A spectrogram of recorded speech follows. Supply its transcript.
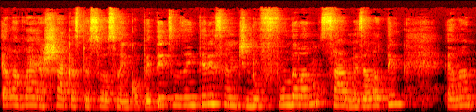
ela vai achar que as pessoas são incompetentes, mas é interessante. No fundo, ela não sabe, mas ela tem, ela,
